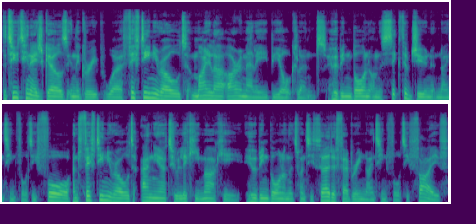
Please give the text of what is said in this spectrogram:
The two teenage girls in the group were 15 year old Myla Arimeli Bjorklund, who had been born on the 6th of June 1944, and 15 year old Anya Tuliki Maki, who had been born on the 23rd of February 1945.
